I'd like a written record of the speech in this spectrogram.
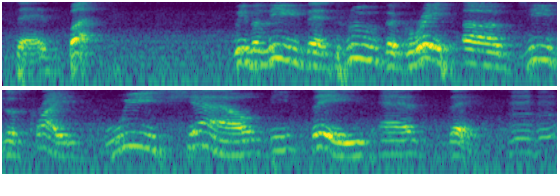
says, but we believe that through the grace of Jesus Christ, we shall be saved as they. Mm-hmm.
